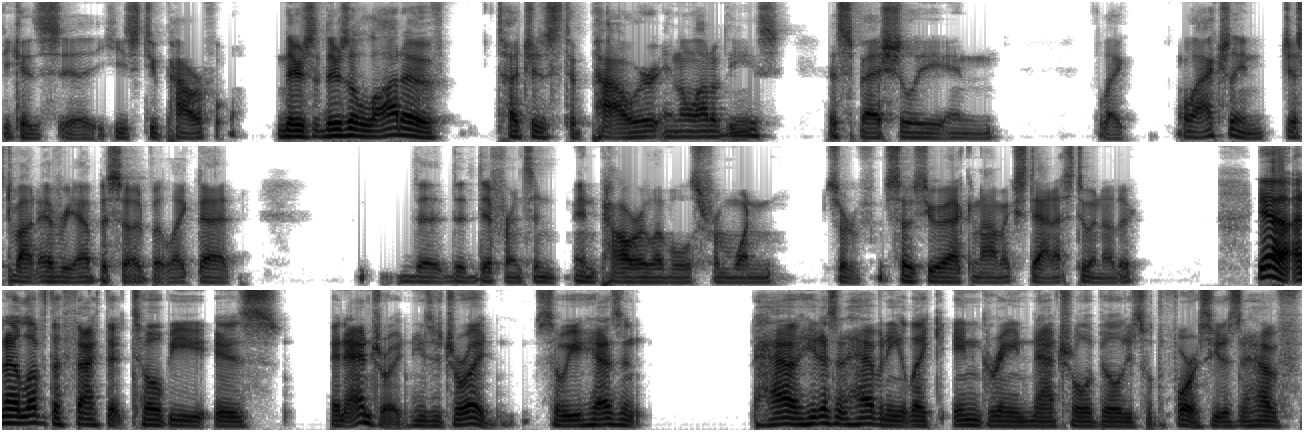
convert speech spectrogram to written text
because uh, he's too powerful. There's there's a lot of touches to power in a lot of these, especially in like well, actually in just about every episode, but like that the the difference in, in power levels from one sort of socioeconomic status to another. Yeah, and I love the fact that Toby is an android. He's a droid, so he hasn't have he doesn't have any like ingrained natural abilities with the Force. He doesn't have.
